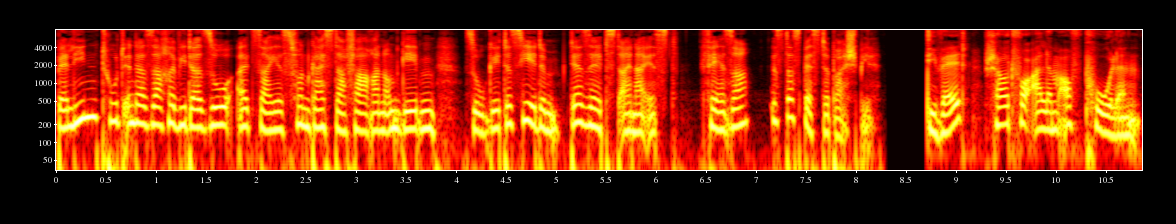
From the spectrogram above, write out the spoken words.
Berlin tut in der Sache wieder so, als sei es von Geisterfahrern umgeben. So geht es jedem, der selbst einer ist. Faeser ist das beste Beispiel. Die Welt schaut vor allem auf Polen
